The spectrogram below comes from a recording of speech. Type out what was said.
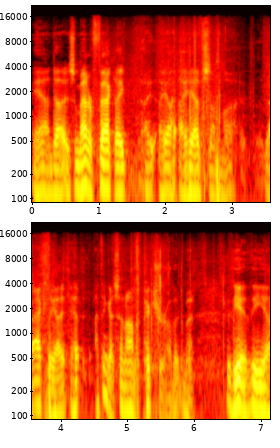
And uh, as a matter of fact, I, I, I- I have some, uh, actually, I, have, I think I sent on a picture of it, but the, the, uh,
